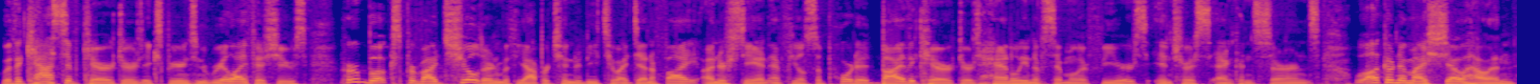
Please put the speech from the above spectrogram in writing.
With a cast of characters experiencing real life issues, her books provide children with the opportunity to identify, understand, and feel supported by the characters' handling of similar fears, interests, and concerns. Welcome to my show, Helen.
